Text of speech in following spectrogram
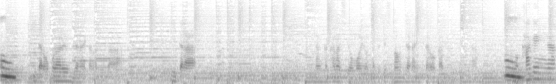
うん、聞いたら怒られるんじゃないかなとか、聞いたら、なんか悲しい思いをさせてしまうんじゃないだろうかっていうさ、うん、加減が、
